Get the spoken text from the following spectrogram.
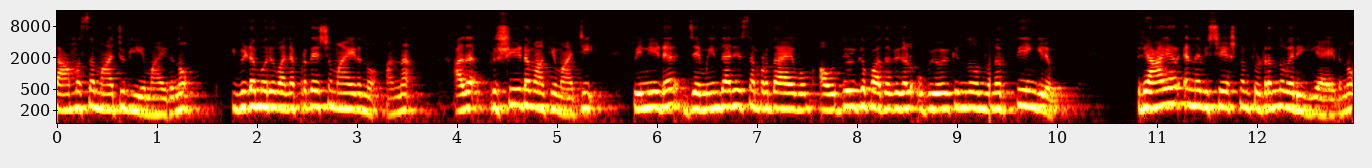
താമസം മാറ്റുകയുമായിരുന്നു. ഇവിടം ഒരു വനപ്രദേശമായിരുന്നു അന്ന്. അത് കൃഷിയിടമാക്കി മാറ്റി. പിന്നീട് ജമീന്ദാരി സമ്പ്രദായവും ഔദ്യോഗിക പദവികൾ ഉപയോഗിക്കുന്നതും നിർത്തിയെങ്കിലും രായർ എന്ന വിശേഷണം തുടർന്നു വരികയായിരുന്നു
